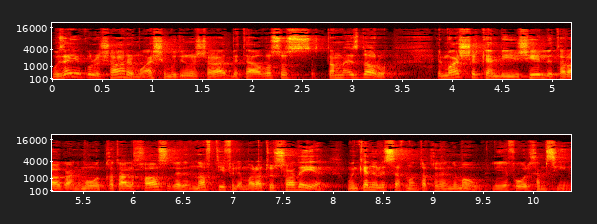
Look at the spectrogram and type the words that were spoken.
وزي كل شهر مؤشر مدير المشتريات بتاع اغسطس تم إصداره. المؤشر كان بيشير لتراجع نمو القطاع الخاص غير النفطي في الإمارات والسعودية وإن كانوا لسه في منطقة النمو اللي هي فوق ال 50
